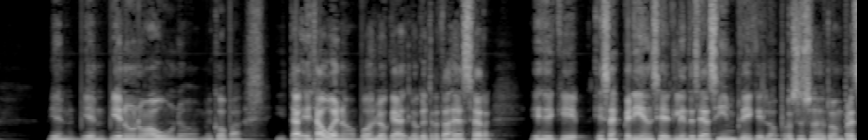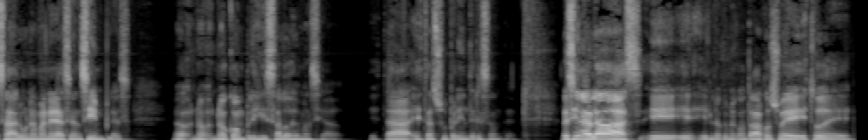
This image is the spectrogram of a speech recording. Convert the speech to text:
bien, bien, bien uno a uno, me copa. Y está, bueno, vos lo que, lo que tratás de hacer es de que esa experiencia del cliente sea simple y que los procesos de tu empresa de alguna manera sean simples, no, no, complejizarlos demasiado. Está súper interesante. Recién hablabas, eh, en lo que me contaba Josué, esto de,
